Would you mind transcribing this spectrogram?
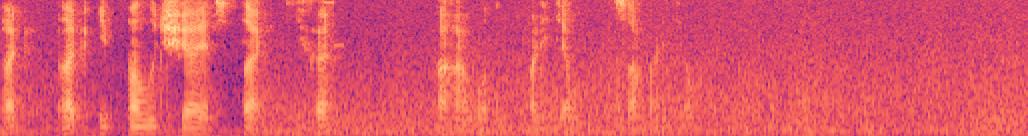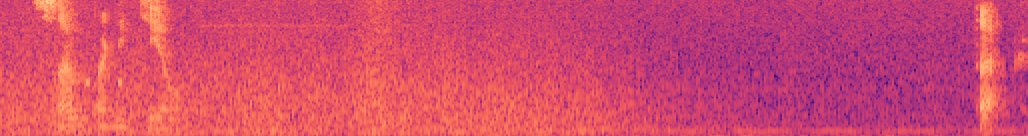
Так, так и получается. Так, тихо. Ага, вот, полетел. Сам полетел. Сам полетел. Так.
